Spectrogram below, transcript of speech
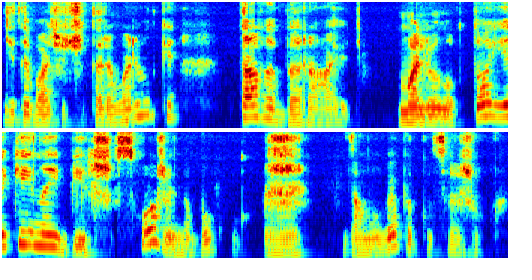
діти бачать чотири малюнки та вибирають малюнок той, який найбільш схожий на букву Ж. В даному випадку це жук.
